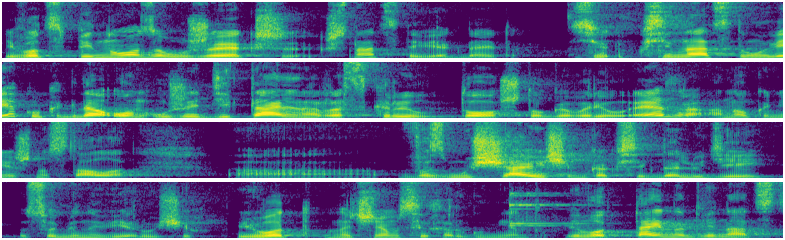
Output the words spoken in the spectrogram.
И вот Спиноза уже к ш- к 16 век, да, это? К 17 веку, когда он уже детально раскрыл то, что говорил Эзра, оно, конечно, стало возмущающим, как всегда, людей, особенно верующих. И вот начнем с их аргументов. И вот тайна 12.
